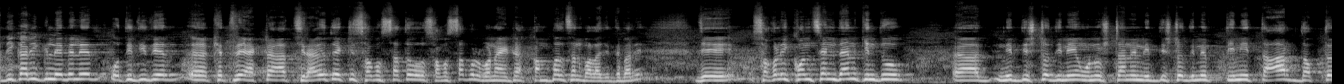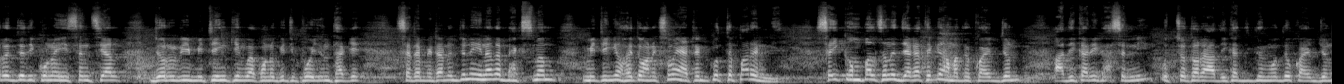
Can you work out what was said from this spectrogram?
আধিকারিক লেভেলের অতিথিদের ক্ষেত্রে একটা চিরায়ত একটি সমস্যা তো, সমস্যা বলব না, এটা কম্পালসান বলা যেতে পারে, যে সকলেই কনসেন্ট দেন, কিন্তু নির্দিষ্ট দিনে অনুষ্ঠানে নির্দিষ্ট দিনে তিনি তার দপ্তরের যদি কোনো ইসেন্সিয়াল জরুরি মিটিং কিংবা কোনো কিছু প্রয়োজন থাকে, সেটা মেটানোর জন্য এনারা ম্যাক্সিমাম মিটিংয়ে হয়তো অনেক সময় অ্যাটেন্ড করতে পারেননি। সেই কম্পালশনের জায়গা থেকে আমাদের কয়েকজন আধিকারিক আসেননি, উচ্চতর আধিকারিকদের মধ্যেও কয়েকজন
